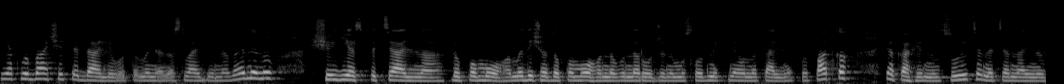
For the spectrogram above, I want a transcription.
як ви бачите, далі, от у мене на слайді наведено, що є спеціальна допомога, медична допомога новонародженим у складних неонатальних випадках, яка фінансується національною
